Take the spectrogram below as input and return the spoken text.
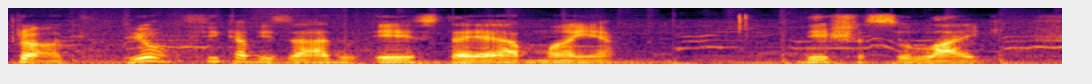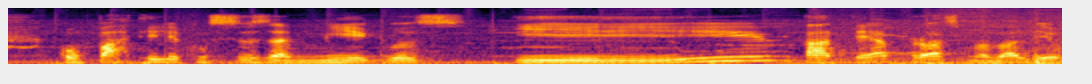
Pronto, viu? Fica avisado, esta é a manha. Deixa seu like, compartilha com seus amigos e até a próxima. Valeu!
